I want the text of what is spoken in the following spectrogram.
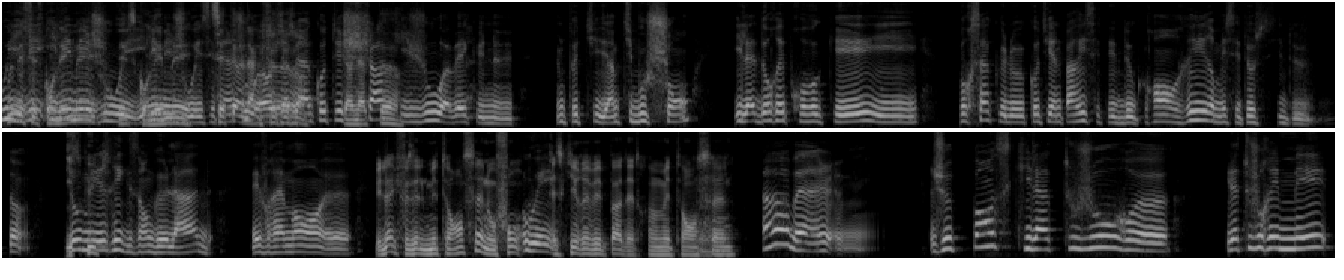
Oui, Oui, mais c'est ce qu'on aimait aimait, jouer. c'est ce qu'on il aimait jouer. C'était un acteur. Il avait un côté un chat acteur. qui joue avec une, une petite, un petit bouchon. Il adorait provoquer. et C'est pour ça que le quotidien de Paris, c'était de grands rires, mais c'était aussi de, d'homériques engueulades. Mais vraiment. euh, Et là, il faisait le metteur en scène. Au fond, Oui. est-ce qu'il rêvait pas d'être un metteur en scène? Ah ben, je pense qu'il a toujours, euh, il a toujours aimé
